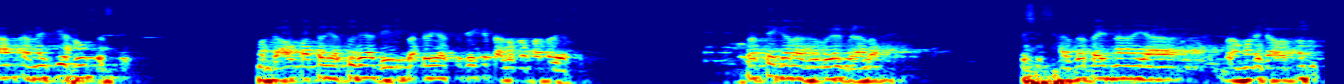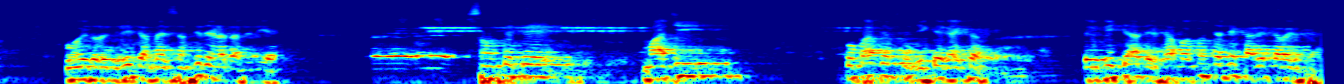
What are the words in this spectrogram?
काम करण्याची हौस असते. मग गाव पातळी असू द्या देश पातळी असू दे की तालुका पातळी असू दे प्रत्येकाला हा वेळ मिळाला पाहिजे. तसे शारदाताईंना या ब्राह्मणी गावातून उमेदवारी दिली. त्यांना संधी देण्यात आलेली आहे. संस्थेचे माजी उपाध्यक्ष जी के गायकर बेबीच्या देठापासून ज्यांनी कार्य करायचं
